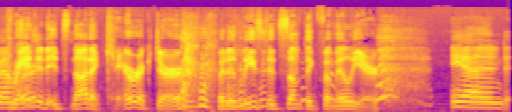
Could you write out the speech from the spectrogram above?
Granted, it's not a character, but at least it's something familiar. and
